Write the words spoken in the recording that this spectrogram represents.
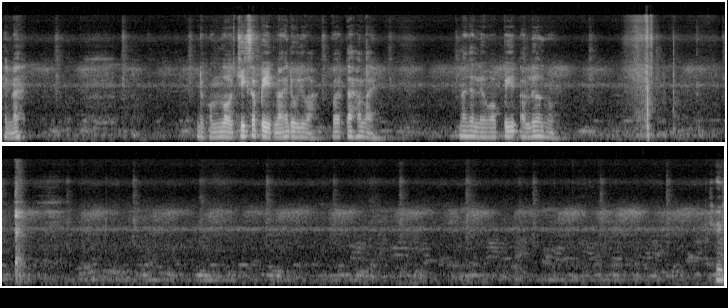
เห็นไหม เดี๋ยวผมโหลดคลิกสปีดมาให้ดูดีกว่าว่าได้เท่าไหร่ น่าจะเร็วกว่าปีดเอาเรื่องอยู่คลิก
